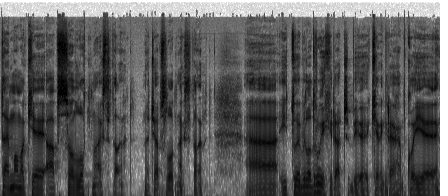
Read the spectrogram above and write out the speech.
taj momak je apsolutno ekstra talent. Znači, apsolutno ekstra talent. A, I tu je bilo drugih igrača. Bio je Kevin Graham koji je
